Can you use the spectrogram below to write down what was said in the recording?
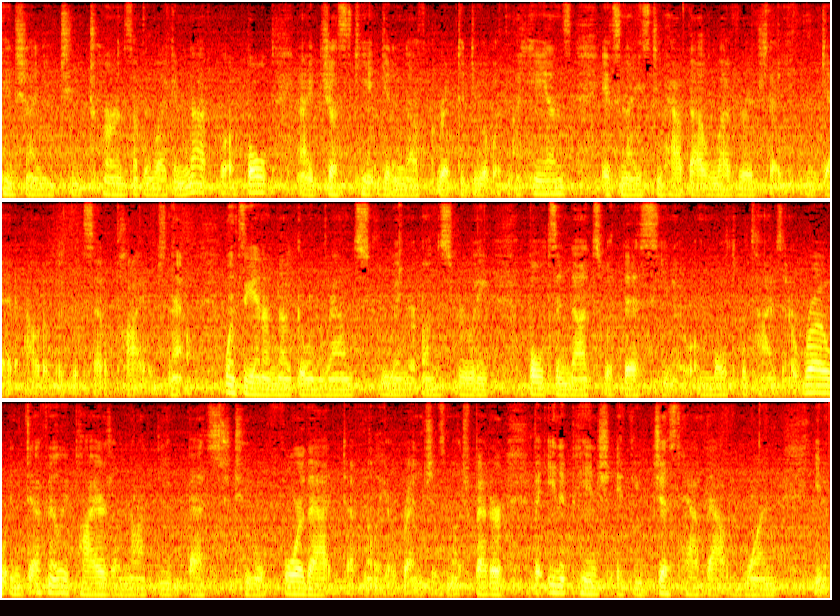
pinch and I need to turn something like a nut or a bolt, and I just can't get enough grip to do it with my hands, it's nice to have that leverage that you can get out of a good set of pliers. Now, once again, I'm not going around screwing or unscrewing bolts and nuts with this, you know, multiple times in a row, and definitely pliers are not the best tool for that. Definitely a wrench is much better, but in a pinch, if you just have that one, you know,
